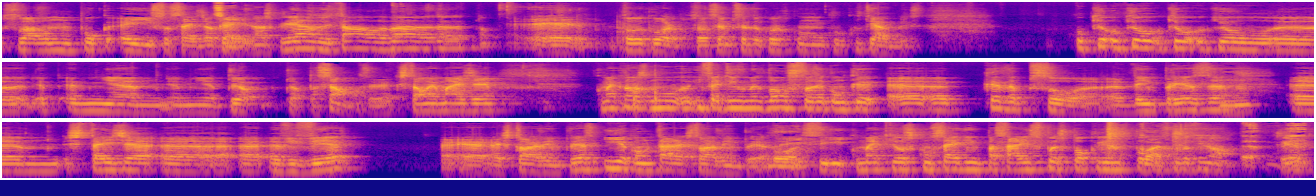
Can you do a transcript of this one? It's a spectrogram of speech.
soava um pouco a isso, ou seja, ok, Sim. nós criamos e tal, blá, blá, blá, é, estou de acordo, estou 100% de acordo com, com, com o Tiago disse. o que, o que eu, o que eu, o que eu a, minha, a minha preocupação, ou seja, a questão é mais é como é que nós efetivamente vamos fazer com que cada pessoa da empresa uhum. esteja a, a, a viver a, história da empresa e a contar a história da empresa. E, se, e, como é que eles conseguem passar isso depois para o cliente para claro. o consumidor final? Uh, cliente,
